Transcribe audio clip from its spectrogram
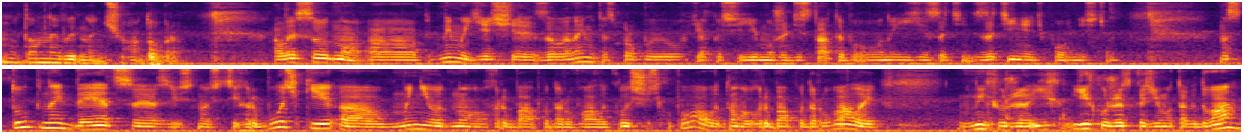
Ну там не видно нічого добре. Але все одно, під ними є ще зелененька, спробую якось її може дістати, бо вони її затінять повністю. Наступний де це, звісно, ці грибочки. Мені одного гриба подарували, коли щось купував, одного гриба подарували. В них вже, їх, їх уже, скажімо так, два.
